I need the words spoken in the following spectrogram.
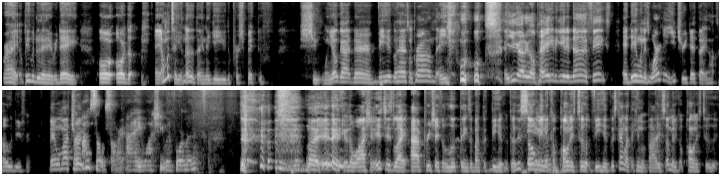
Right. People do that every day or or the hey, I'm gonna tell you another thing. They give you the perspective. Shoot, when your goddamn vehicle has some problems and you and you gotta go pay to get it done fixed, and then when it's working, you treat that thing totally different. Man, when my truck, but I'm so sorry. I ain't washed you in four months. like it ain't even the washing. It's just like I appreciate the little things about the vehicle because there's so yeah. many components to a vehicle. It's kind of like the human body. So many components to it,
